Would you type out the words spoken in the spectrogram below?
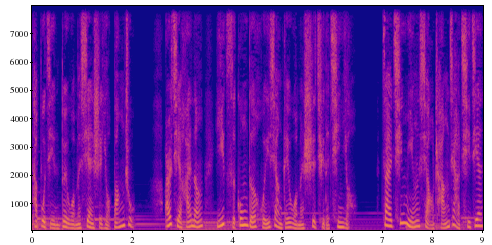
它不仅对我们现世有帮助，而且还能以此功德回向给我们逝去的亲友。在清明小长假期间，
